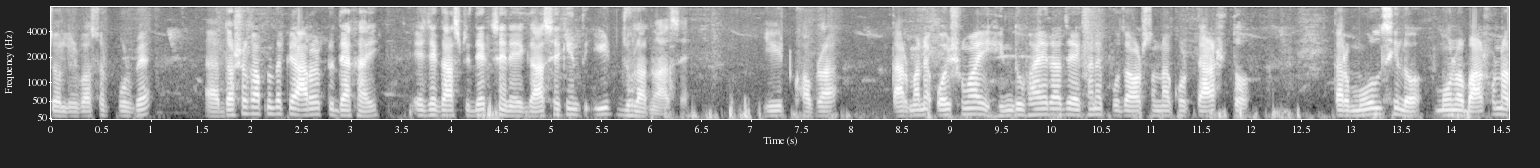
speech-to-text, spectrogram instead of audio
চল্লিশ বছর পূর্বে। দর্শক, আপনাদেরকে আরও একটু দেখাই। এই যে গাছটি দেখছেন, এই গাছে কিন্তু ইট ঝুলানো আছে। ইট, খবরা, তার মানে ওই সময় হিন্দু ভাইরা যে এখানে পূজা অর্চনা করতে আসতো, তার মূল ছিল মনোবাসনা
